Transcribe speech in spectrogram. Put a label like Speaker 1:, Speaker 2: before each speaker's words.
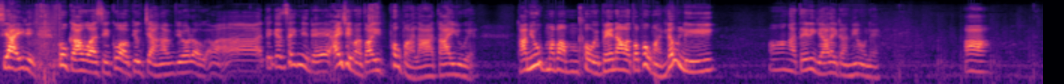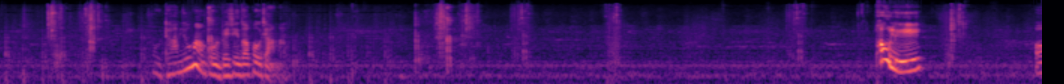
Speaker 1: ဆရာကြီးတွေကိုကားဝါစင်ကိုအောင်ပြုတ်ကြငါမပြောတော့ဘူးအမအာတကယ်စိတ်ညစ်တယ်အဲ့ဒီအချိန်မှာသွားပြီးဖုတ်ပါလားတားကြီးတို့ရဲ့ဒါမျိုးမမမဖုတ်ရင်ဘယ်နာမှာသွားဖုတ်မှာလှုပ်လေအာငါတဲရီရားလိုက်တာနင်းကိုလေအာဟိုဒါမျိုးမှမဖုတ်ရင်ဘယ်ချိန်သွားဖုတ်ကြမှာဖုတ်လေဩ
